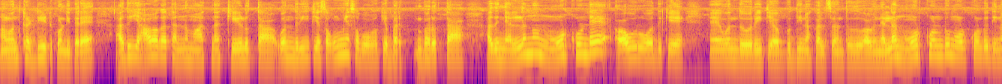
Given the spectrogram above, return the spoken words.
ಒಂದು ಕಡ್ಡಿ ಇಟ್ಕೊಂಡಿದ್ದಾರೆ ಅದು ಯಾವಾಗ ತನ್ನ ಮಾತನ್ನ ಕೇಳುತ್ತಾ, ಒಂದು ರೀತಿಯ ಸೌಮ್ಯ ಸ್ವಭಾವಕ್ಕೆ ಬರ್, ಬರುತ್ತಾ, ಅದನ್ನೆಲ್ಲನೂ ನೋಡಿಕೊಂಡೇ ಅವರು ಅದಕ್ಕೆ ಒಂದು ರೀತಿಯ ಬುದ್ಧಿನ ಕಲಿಸೋಂಥದ್ದು, ಅವನ್ನೆಲ್ಲ ನೋಡಿಕೊಂಡು ನೋಡಿಕೊಂಡು ದಿನ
